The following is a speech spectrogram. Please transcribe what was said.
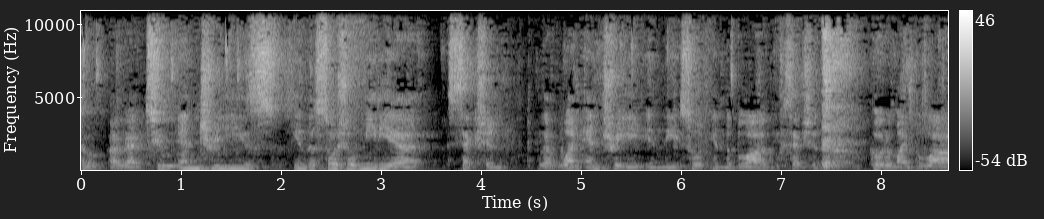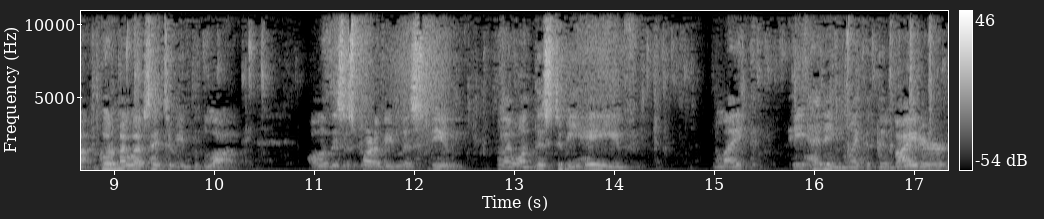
So I've got two entries in the social media section. We've got one entry in the so in the blog section. Go to my blog. Go to my website to read the blog. All of this is part of a list view. But I want this to behave like a heading, like a divider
